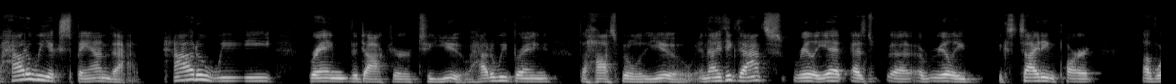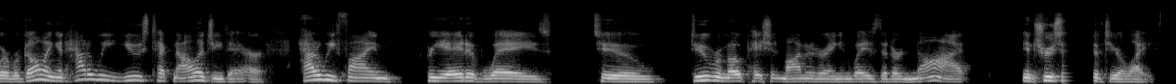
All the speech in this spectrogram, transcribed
how do we expand that? How do we bring the doctor to you? How do we bring the hospital to you? And I think that's really it as a really exciting part of where we're going. And how do we use technology there? How do we find creative ways to do remote patient monitoring in ways that are not intrusive to your life.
